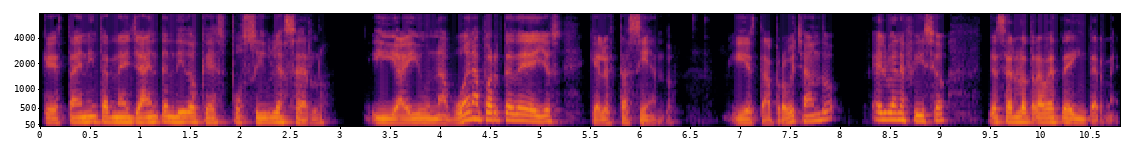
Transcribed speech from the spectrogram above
que está en Internet ya ha entendido que es posible hacerlo. Y hay una buena parte de ellos que lo está haciendo y está aprovechando el beneficio de hacerlo a través de Internet.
